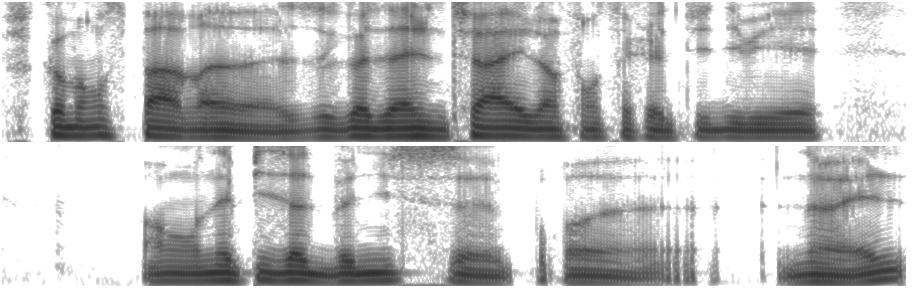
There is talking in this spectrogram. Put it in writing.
Je commence par The Golden Child, l'enfant sacré du Tibet, en épisode bonus pour Noël.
